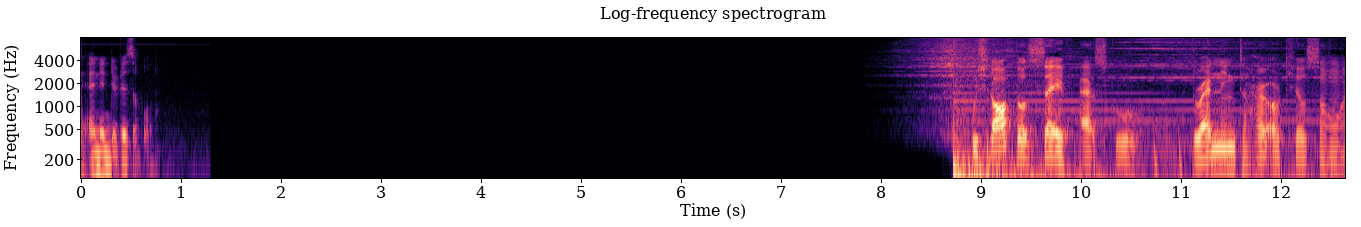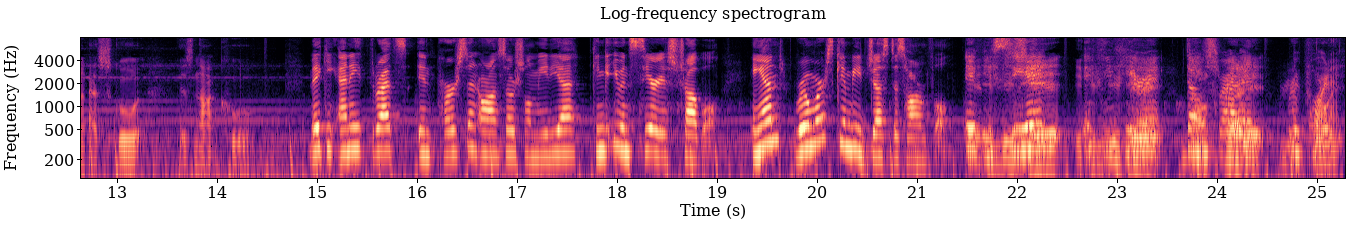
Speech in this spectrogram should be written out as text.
and indivisible. We should all feel safe at school. Threatening to hurt or kill someone at school is not cool. Making any threats in person or on social media can get you in serious trouble. And rumors can be just as harmful. If you see it, if you hear it, don't spread it, report it.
